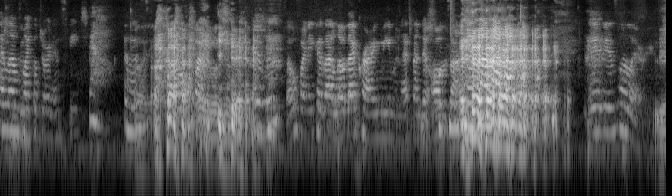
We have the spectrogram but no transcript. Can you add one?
I love Michael Jordan's speech. It was Oh, so funny. It was really Yeah. It was so funny because I love that crying meme and I send it all the time. it is hilarious. yeah.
